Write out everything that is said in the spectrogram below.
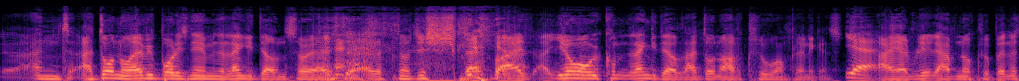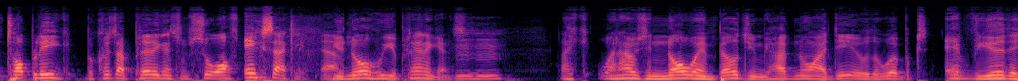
and I don't know everybody's name in the Lengjudeild. Sorry, I, that's no disrespect, but I, you know when we come to Lengjudeild, I don't have a clue who I'm playing against. Yeah. I really have no clue. But in the top league, because I played against them so often, Exactly. Yeah. you know who you're playing against. hmm Like when I was in Norway and Belgium, you had no idea who they were because every year they're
